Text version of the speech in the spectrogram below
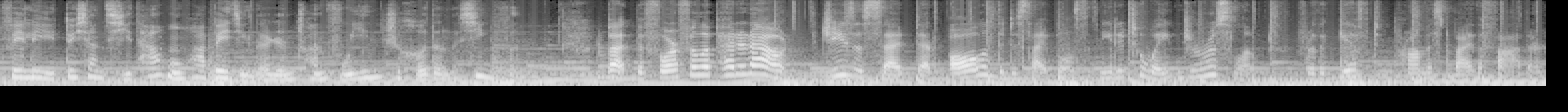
菲利对向其他文化背景的人传福音是何等的兴奋。 But before Philip headed out, Jesus said that all of the disciples needed to wait in Jerusalem for the gift promised by the Father.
